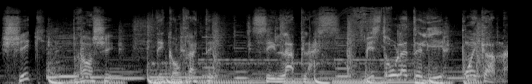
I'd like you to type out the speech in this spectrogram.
Chic, branché, décontracté. C'est la place. bistrolatelier.com.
